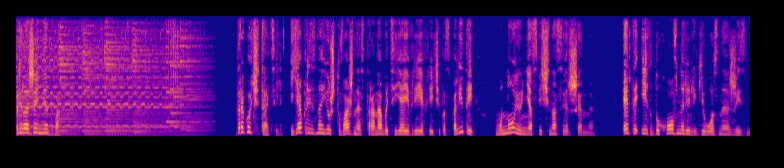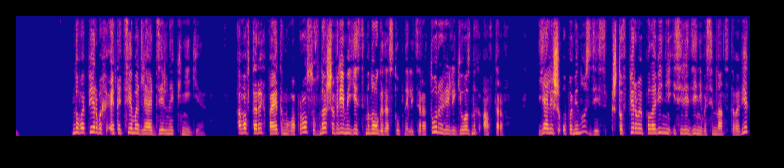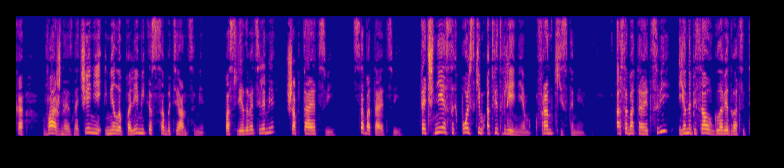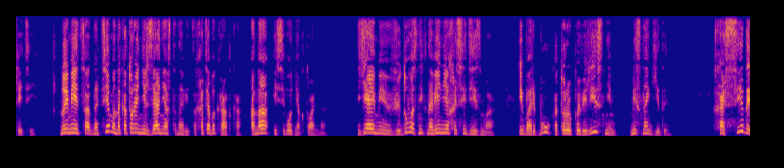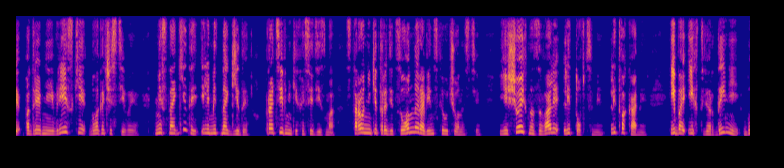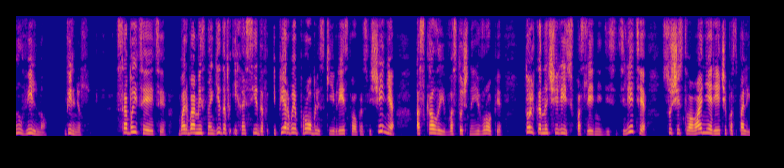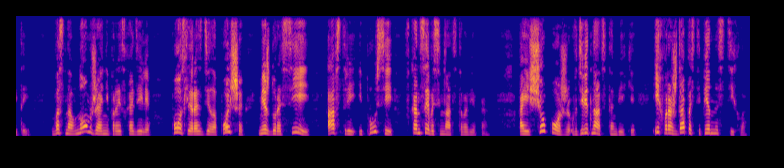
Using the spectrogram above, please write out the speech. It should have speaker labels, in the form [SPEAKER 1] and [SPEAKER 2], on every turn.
[SPEAKER 1] Приложение 2. Дорогой читатель, я признаю, что важная сторона бытия евреев Речи Посполитой мною не освещена совершенно. Это их духовно-религиозная жизнь. Но, во-первых, это тема для отдельной книги. А во-вторых, по этому вопросу в наше время есть много доступной литературы религиозных авторов. Я лишь упомяну здесь, что в первой половине и середине XVIII века важное значение имела полемика с сабатианцами, последователями Шаптая Цви, Сабатая Цви, точнее с их польским ответвлением, франкистами. А Сабатая Цви я написал в главе 23. Но имеется одна тема, на которой нельзя не остановиться, хотя бы кратко. Она и сегодня актуальна. Я имею в виду возникновение хасидизма и борьбу, которую повели с ним миснагиды. Хасиды по-древнееврейски благочестивые, миснагиды или митнагиды – противники хасидизма, сторонники традиционной равинской учености. Еще их называли литовцами, литваками, ибо их твердыней был Вильно, Вильнюс. События эти, борьба миснагидов и хасидов и первые проблески еврейского просвещения, а скалы в Восточной Европе, только начались в последние десятилетия существования Речи Посполитой. В основном же они происходили после раздела Польши между Россией, Австрией и Пруссией в конце XVIII века. А еще позже, в XIX веке, их вражда постепенно стихла.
